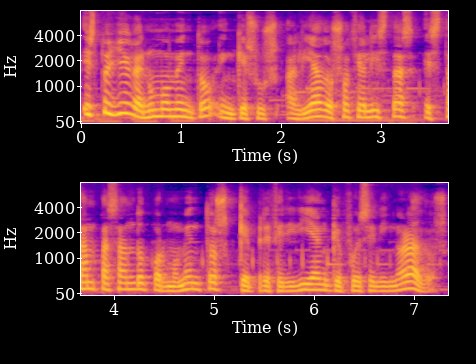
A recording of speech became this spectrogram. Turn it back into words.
Esto llega en un momento en que sus aliados socialistas están pasando por momentos que preferirían que fuesen ignorados,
